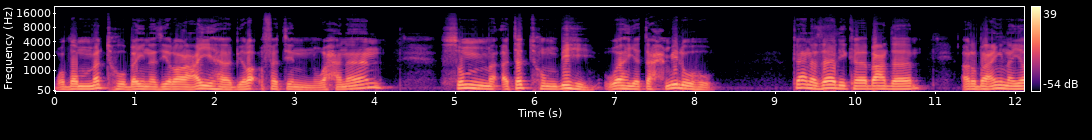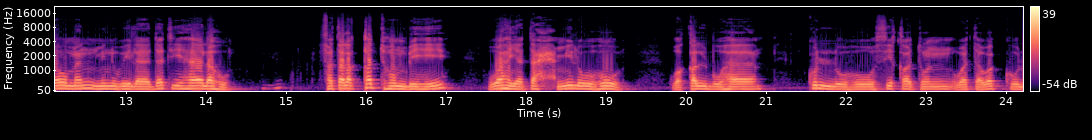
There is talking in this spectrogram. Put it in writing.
وضمته بين ذراعيها برأفة وحنان ثم أتتهم به وهي تحمله. كان ذلك بعد أربعين يوما من ولادتها له. فتلقتهم به وهي تحمله وقلبها كله ثقة وتوكل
